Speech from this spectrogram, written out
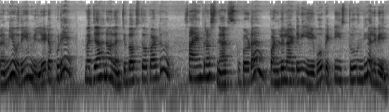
రమ్య ఉదయం వెళ్ళేటప్పుడే మధ్యాహ్నం లంచ్ బాక్స్తో పాటు సాయంత్రం స్నాక్స్కు కూడా పండ్లు లాంటివి ఏవో పెట్టి ఇస్తూ ఉంది అలివేలు.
